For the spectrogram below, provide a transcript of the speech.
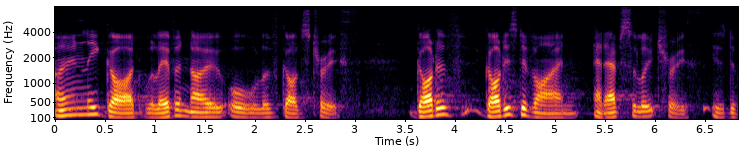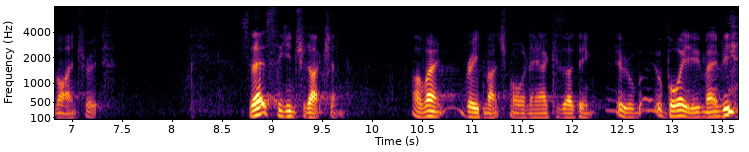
Only God will ever know all of God's truth. God, of, God is divine, and absolute truth is divine truth. So that's the introduction. I won't read much more now because I think it'll, bore you, maybe.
